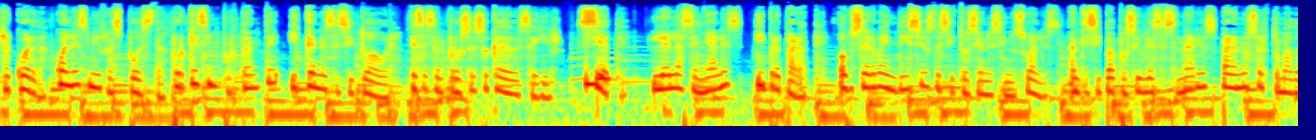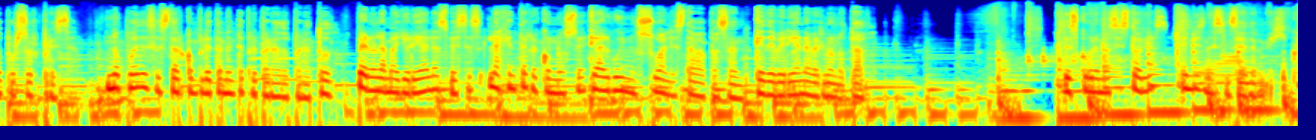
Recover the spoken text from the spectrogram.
Recuerda, ¿cuál es mi respuesta? ¿Por qué es importante y qué necesito ahora? Ese es el proceso que debes seguir. 7. Lee las señales y prepárate. Observa indicios de situaciones inusuales. Anticipa posibles escenarios para no ser tomado por sorpresa. No puedes estar completamente preparado para todo, pero la mayoría de las veces la gente reconoce que algo inusual estaba pasando, que deberían haberlo notado. Descubre más historias en Business Insider México.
